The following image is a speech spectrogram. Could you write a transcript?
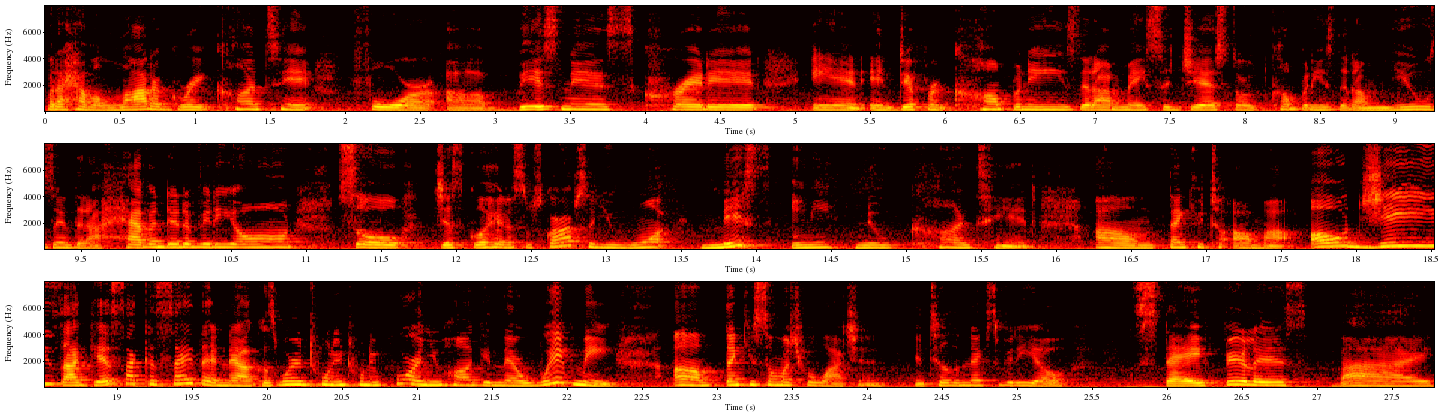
But I have a lot of great content for uh, business, credit, and in different companies that I may suggest or companies that I'm using that I haven't did a video on. So just go ahead and subscribe so you won't miss any new content. Um, thank you to all my OGs. I guess I could say that now because we're in 2024 and you hung in there with me. Um, thank you so much for watching. Until the next video, stay fearless. Bye.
